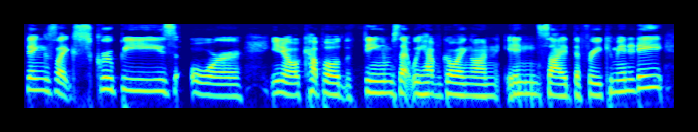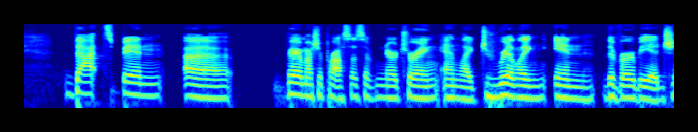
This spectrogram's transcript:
things like scroopies or, you know, a couple of the themes that we have going on inside the free community, that's been uh very much a process of nurturing and like drilling in the verbiage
